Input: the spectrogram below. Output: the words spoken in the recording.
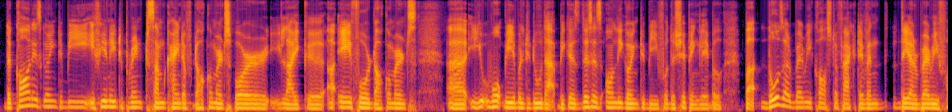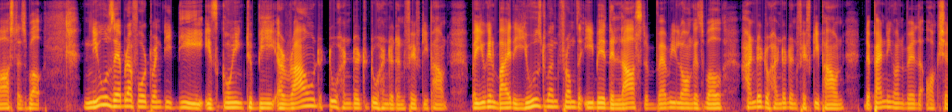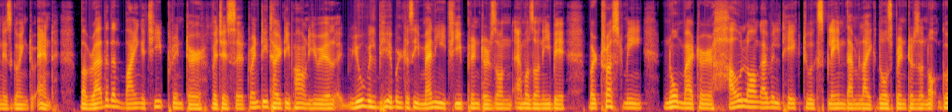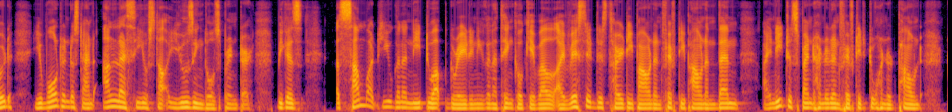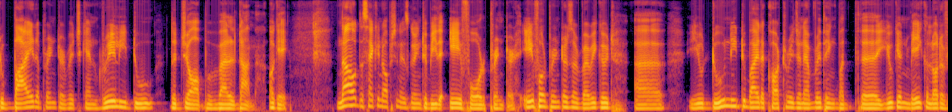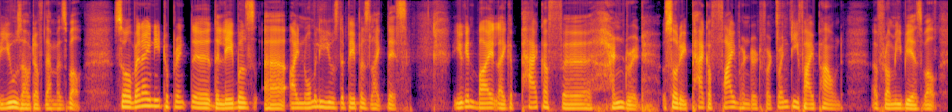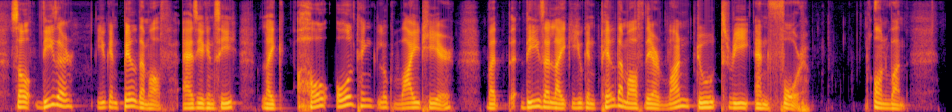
The con is going to be if you need to print some kind of documents for like uh, A4 documents, uh, you won't be able to do that because this is only going to be for the shipping label. But those are very cost effective and they are very fast as well. New Zebra 420D is going to be around 200 to 250 pound, but you can buy the used one from the eBay. They last very long as well, 100 to 150 pound, depending on where the auction is going to end. But rather than buying a cheap printer which is uh, 20 30 pound you will you will be able to see many cheap printers on amazon ebay. But trust me no matter how long i will take to explain them like those printers are not good you won't understand unless you start using those printer. Because uh, somewhat you're gonna need to upgrade and you're gonna think okay well i wasted this 30 pound and 50 pound and then i need to spend 150 to 200 pound to buy the printer which can really do the job well done. Okay. Now the second option is going to be the A4 printer. A4 printers are very good. Uh, you do need to buy the cartridge and everything, but the, you can make a lot of use out of them as well. So when I need to print the, the labels, uh, I normally use the papers like this. You can buy like a pack of uh, 100, sorry, pack of 500 for 25 pound uh, from eBay as well. So these are you can peel them off as you can see. Like whole all thing look white here but th- these are like you can peel them off. They are one two three and four on one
